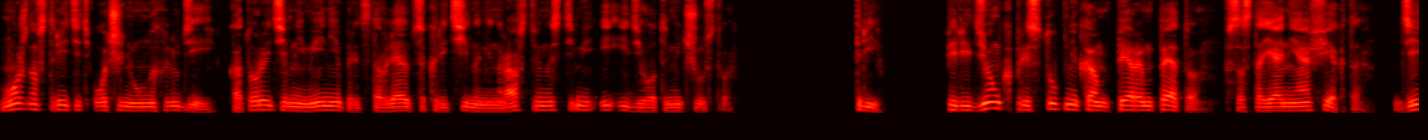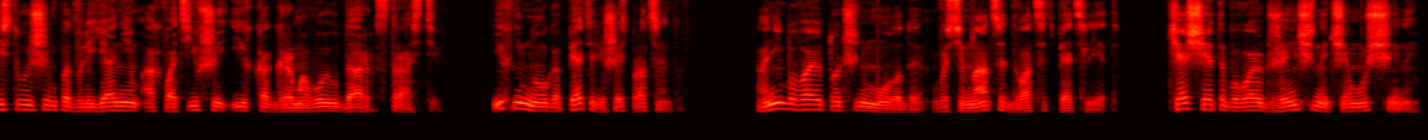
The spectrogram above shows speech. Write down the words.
можно встретить очень умных людей, которые, тем не менее, представляются кретинами нравственностями и идиотами чувства. 3. Перейдем к преступникам перемпето в состоянии аффекта, действующим под влиянием охватившей их как громовой удар страсти. Их немного, 5 или 6%. Они бывают очень молоды, 18-25 лет. Чаще это бывают женщины, чем мужчины.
